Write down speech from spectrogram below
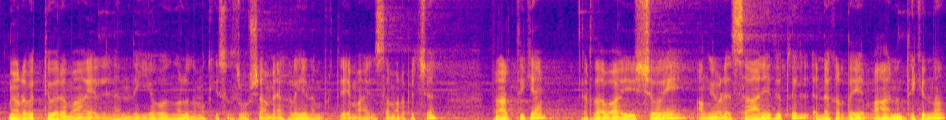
ഞങ്ങളുടെ വ്യക്തിപരമായ എല്ലാ നിയോഗങ്ങളും നമുക്ക് ഈ ശുശ്രൂഷ മേഖലയെ നാം പ്രത്യേകമായി സമർപ്പിച്ച് പ്രാർത്ഥിക്കാം. കർത്താവായ ഈശോയെ അങ്ങയുടെ സാന്നിധ്യത്തിൽ എന്റെ ഹൃദയം ആനന്ദിക്കുന്ന.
